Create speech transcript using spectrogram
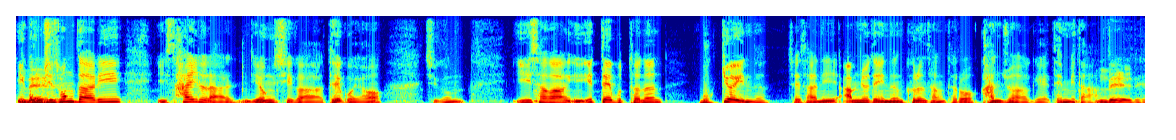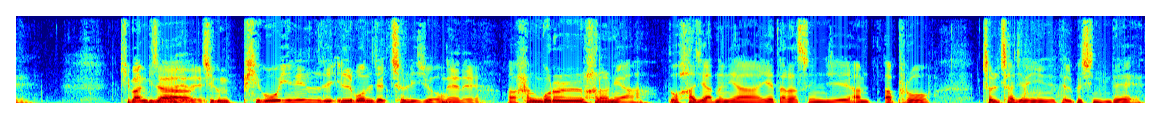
이 네. 공시 송달이 이 4일 날 영시가 되고요. 지금 이 상황 이때부터는 묶여 있는 재산이 압류돼 있는 그런 상태로 간주하게 됩니다. 네, 네. 김한 기자 네네. 지금 피고인인 일본 제철이죠. 네네. 어, 항고를 하느냐 또 하지 않느냐에 따라서 이제 앞으로 절차 진행이 될 것인데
